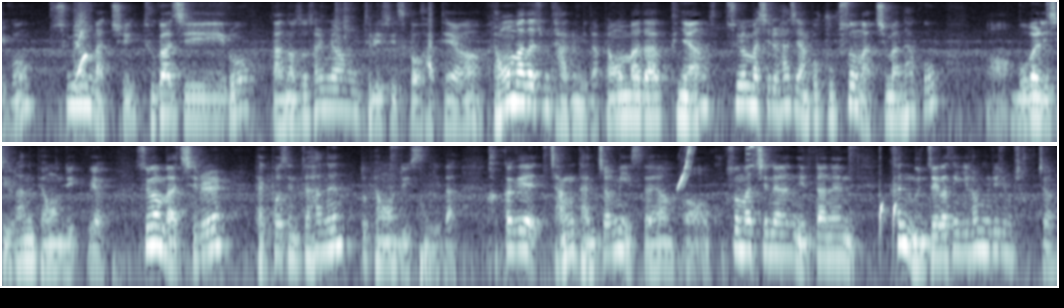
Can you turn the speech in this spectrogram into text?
그리고 수면 마취 두 가지로 나눠서 설명드릴 수 있을 것 같아요. 병원마다 좀 다릅니다. 병원마다 그냥 수면 마취를 하지 않고 국소 마취만 하고 어, 모발 이식을 하는 병원도 있고요. 수면 마취를 100% 하는 또 병원도 있습니다. 각각의 장단점이 있어요. 어, 국소 마취는 일단은 큰 문제가 생길 확률이 좀 적죠.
